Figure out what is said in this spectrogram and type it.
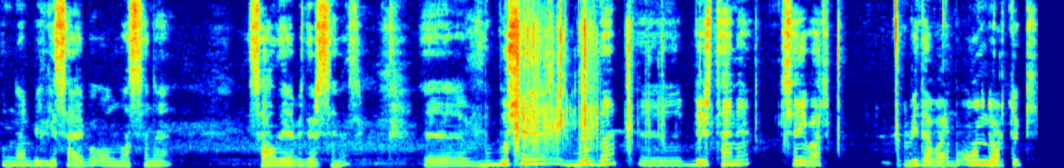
bundan bilgi sahibi olmasını sağlayabilirsiniz. E, bu, şey burada e, bir tane şey var. Vida var. Bu 14'lük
